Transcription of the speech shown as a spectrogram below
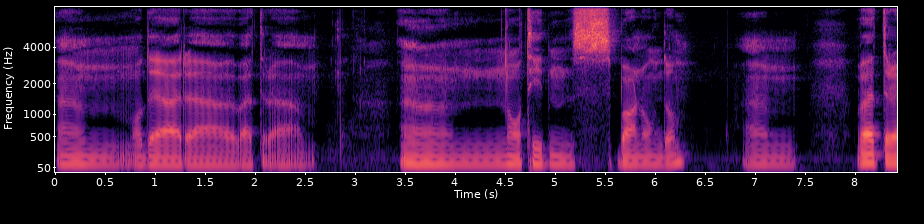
Um, og det er uh, hva heter det um, Nåtidens barn og ungdom. Um, hva heter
